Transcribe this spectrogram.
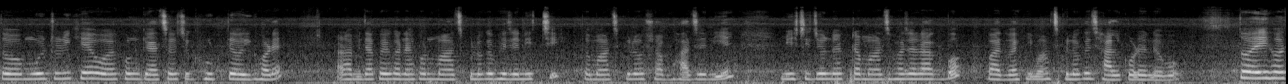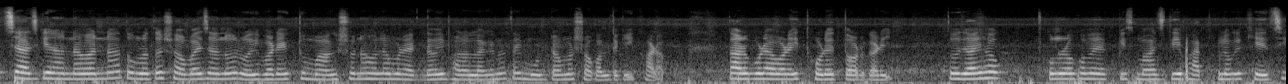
তো মুড়ি টুড়ি খেয়ে ও এখন গেছে হচ্ছে ঘুরতে ওই ঘরে। আর আমি দেখো এখানে এখন মাছগুলোকে ভেজে নিচ্ছি। তো মাছগুলো সব ভাজে নিয়ে মিষ্টির জন্য একটা মাছ ভাজা রাখব। বাদ বাকি মাছগুলোকে ঝাল করে নেব। তো এই হচ্ছে আজকে রান্নাবান্না। তোমরা তো সবাই জানো, রবিবারে একটু মাংস না হলে আমার একদমই ভালো লাগে না, তাই মনটা আমার সকাল থেকেই খারাপ। তারপরে আবার এই থোড়ের তরকারি। তো যাই হোক, কোনো রকমে এক পিস মাছ দিয়ে ভাতগুলোকে খেয়েছি,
